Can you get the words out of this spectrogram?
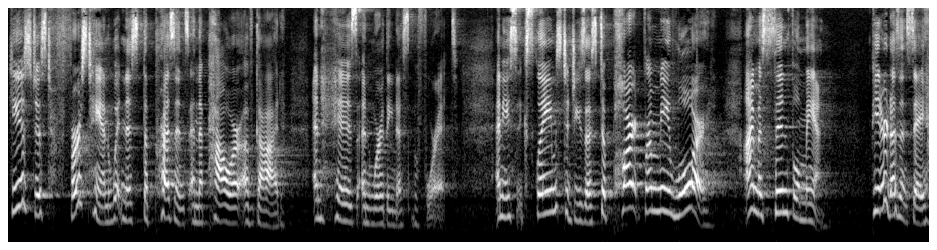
He has just firsthand witnessed the presence and the power of God and his unworthiness before it and he exclaims to Jesus, Depart from me, Lord. I'm a sinful man. Peter doesn't say,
